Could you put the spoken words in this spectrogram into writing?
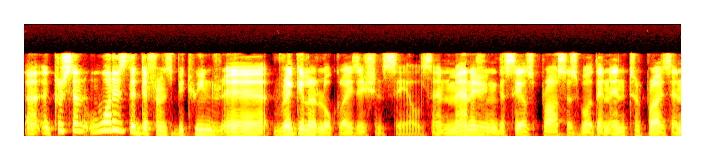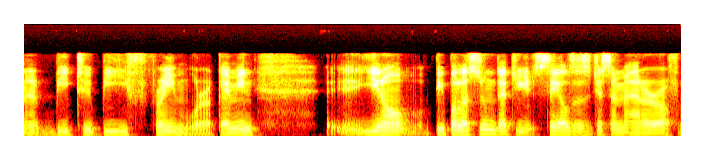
Uh, Kristin, what is the difference between uh, regular localization sales and managing the sales process with an enterprise and a B2B framework? I mean, you know, people assume that you, sales is just a matter of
